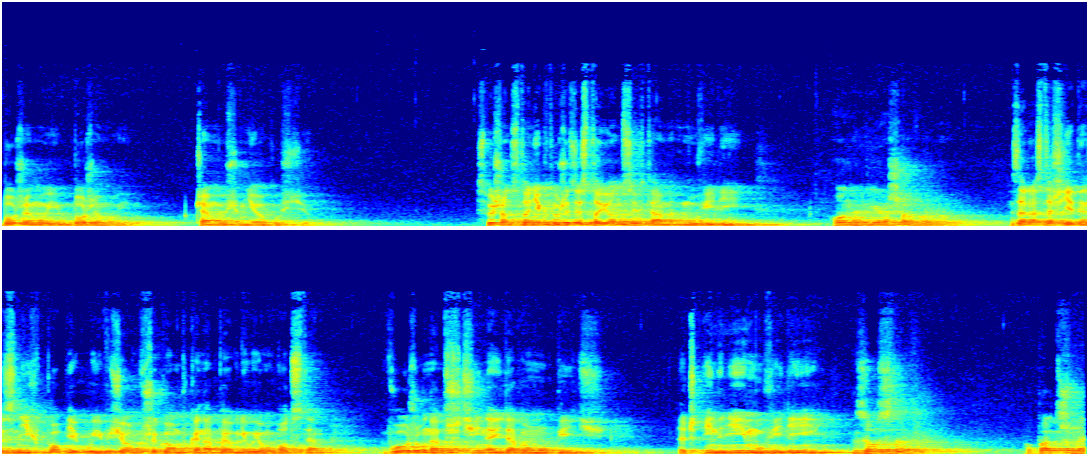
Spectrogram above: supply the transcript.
Boże mój, Boże mój, czemuś mnie opuścił? Słysząc to, niektórzy ze stojących tam mówili, On Eliasza. Zaraz też jeden z nich pobiegł i wziąwszy gąbkę, napełnił ją octem, włożył na trzcinę i dawał mu pić. Lecz inni mówili, Zostaw. Popatrzmy,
